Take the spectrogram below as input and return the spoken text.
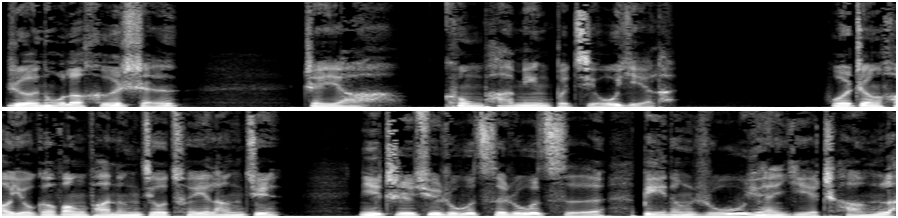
惹怒了河神，这样恐怕命不久矣了。我正好有个方法能救崔郎君。你只需如此如此，必能如愿以偿了。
